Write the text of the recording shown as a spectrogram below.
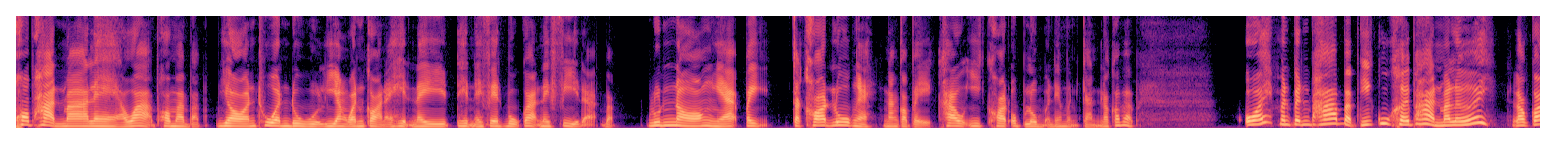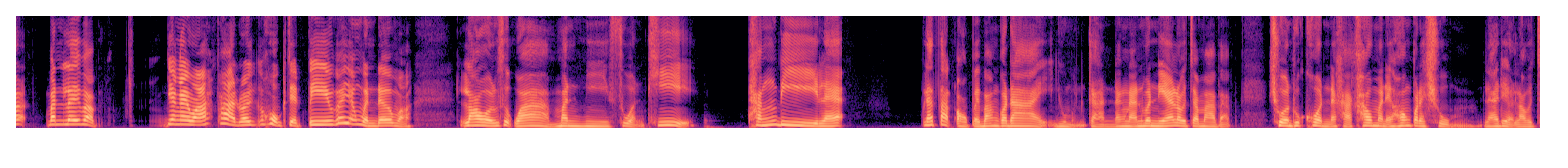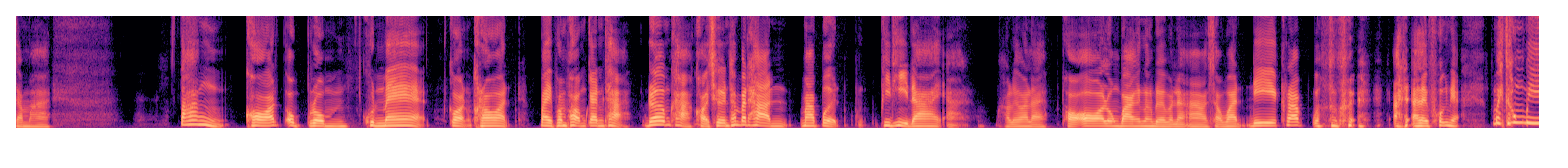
พอผ่านมาแล้วอะพอมาแบบย้อนทวนดูอย่างวันก่อนอะเห็นในเห็นใน Facebook อะในฟีดอะแบบรุ่นน้องอย่างเงี้ย ไปจะคลอดลูกไงนางก็ไปเข้าอีคอร์สอบรมอันนี้เหมือนกัน แล้วก็แบบ โอ๊ยมันเป็นภาพแบบที่กูเคยผ่านมาเลยเราก็มันเลยแบบ ยังไงวะ ผ่านมาหกเจ็ดปีก็ยังเหมือนเดิมอะ เรารู้สึกว่ามันมีส่วนที่ทั้งดีและและตัดออกไปบ้างก็ได้อยู่เหมือนกัน ดังนั้น วันนี้เราจะมาแบบชวนทุกคนนะคะ เข้ามาในห้องประชุม แล้วเดี๋ยวเราจะมาตั้งคอร์สอบรม คุณแม่ก่อนคลอดไปพร้อม ๆ กันค่ะ เริ่มค่ะ ขอเชิญท่านประธานมาเปิดพิธีได้ อะเขาเรียกว่าอะไรพอโรงพยาบาลต้องเดินมาแล้วอ่าสวัสดีครับ อะไรพวกเนี้ย ไม่ต้องมี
